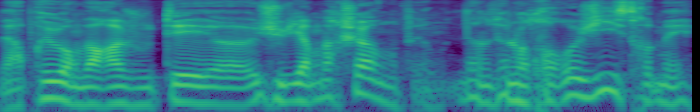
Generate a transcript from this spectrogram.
Mais après, on va rajouter euh, Julien Marchand, enfin, dans un autre registre, mais.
